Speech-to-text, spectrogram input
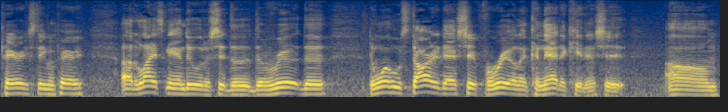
Perry. Stephen Perry. Uh, the light skinned dude and shit. The the real the the one who started that shit for real in Connecticut and shit. Um.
